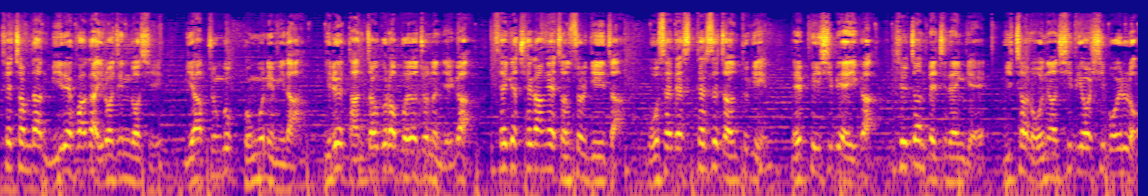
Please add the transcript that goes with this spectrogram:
최첨단 미래화가 이뤄진 것이 미합 중국 공군입니다. 이를 단적으로 보여주는 예가 세계 최강의 전술기이자 5세대 스텔스 전투기인 F-22A가 실전 배치된 게 2005년 12월 15일로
